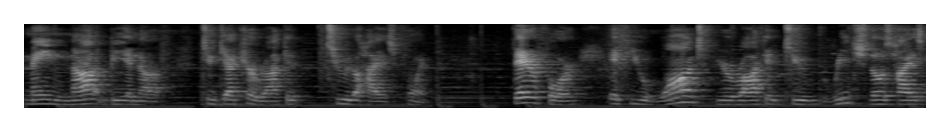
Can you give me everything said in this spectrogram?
may not be enough to get your rocket to the highest point. Therefore, if you want your rocket to reach those highest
